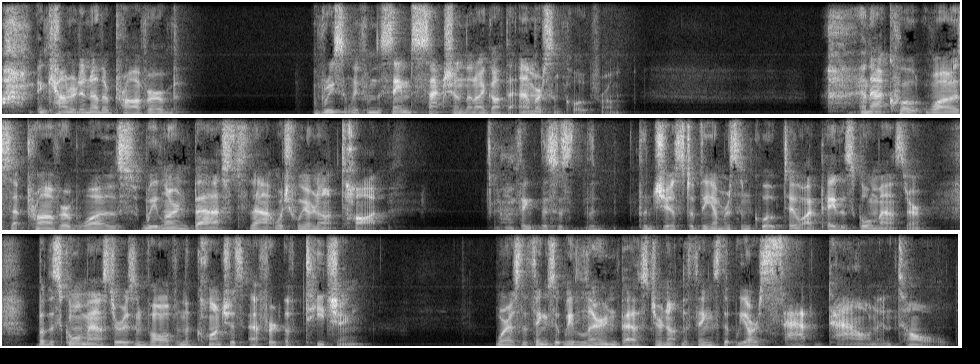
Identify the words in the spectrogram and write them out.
I encountered another proverb recently from the same section that I got the Emerson quote from And that quote was, that proverb was, we learn best that which we are not taught. I think this is the, the gist of the Emerson quote, too. I pay the schoolmaster, but the schoolmaster is involved in the conscious effort of teaching. Whereas the things that we learn best are not the things that we are sat down and told.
